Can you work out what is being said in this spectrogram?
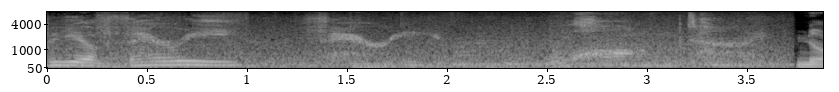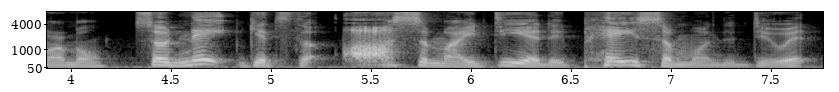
be a very, very long time. Normal. So Nate gets the awesome idea to pay someone to do it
